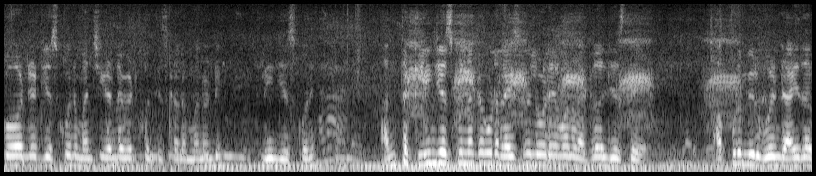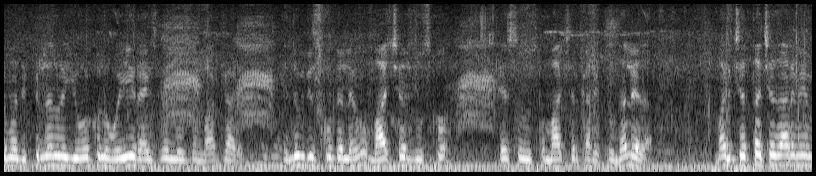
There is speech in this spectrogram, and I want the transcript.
కోఆర్డినేట్ చేసుకొని మంచిగా ఎండ పెట్టుకొని తీసుకురమ్మనండి క్లీన్ చేసుకొని. అంత క్లీన్ చేసుకున్నాక కూడా రైస్ మిల్ కూడా ఏమైనా నకరాలు చేస్తే అప్పుడు మీరు పోయింది ఐదారు మంది పిల్లలు యువకులు పోయి రైస్ మిల్లుతో మాట్లాడి. ఎందుకు తీసుకుంటలేవు? మాస్టర్ చూసుకో టేస్ట్ చూసుకో మాస్టర్ కరెక్ట్ ఉందా లేదా? మరి చెత్త చెదారం ఏం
